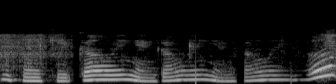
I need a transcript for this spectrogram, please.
Just gonna keep going and going and going. Oh,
